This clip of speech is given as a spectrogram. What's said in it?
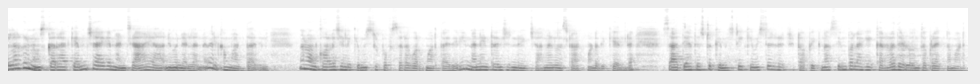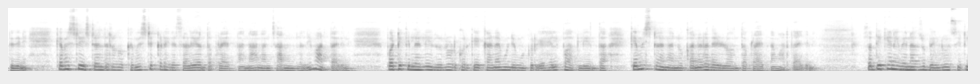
ಎಲ್ಲರಿಗೂ ನಮಸ್ಕಾರ. ಕೆಮ್ ಚಾಯ್ಗೆ ನನ್ನ ಚಾಯ ನಿಮ್ಮನ್ನೆಲ್ಲನೇ ವೆಲ್ಕಮ್ ಮಾಡ್ತಾ ಇದ್ದೀನಿ. ನಾನು ಒಂದು ಕಾಲೇಜಲ್ಲಿ ಕೆಮಿಸ್ಟ್ರಿ ಪ್ರೊಫೆಸರಾಗಿ ವರ್ಕ್ ಮಾಡ್ತಾ ಇದ್ದೀನಿ. ನನ್ನ ಇಂಟೆನ್ಷನ್ ಈ ಚಾನಲ್ನ ಸ್ಟಾರ್ಟ್ ಮಾಡೋದಕ್ಕೆ ಅಂದರೆ ಸಾಧ್ಯ ಆದಷ್ಟು ಕೆಮಿಸ್ಟ್ರಿ ಕೆಮಿಸ್ಟ್ರಿ ರಿಲೇಟೆಡ್ ಟಾಪಿಕ್ನ ಆಗಿ ಕನ್ನಡದ ಹೇಳುವಂಥ ಪ್ರಯತ್ನ ಮಾಡ್ತಿದ್ದೀನಿ. ಕೆಮಿಸ್ಟ್ರಿ ಇಷ್ಟ ಇಲ್ದಿರೋ ಕೆಮಿಸ್ಟ್ರಿ ಕಡೆಗೆ ಸೆಳೆಯುವಂಥ ನಾನು ನನ್ನ ಚಾನಲ್ನಲ್ಲಿ ಮಾಡ್ತಾ ಇದ್ದೀನಿ. ಪರ್ಟಿಕ್ಯುಲರ್ಲಿ ರೂರಲ್ ಹುಡುಗರಿಗೆ ಕನ್ನಡ ಹುಡುಗರಿಗೆ ಹೆಲ್ಪ್ ಆಗಲಿ ಅಂತ ಕೆಮಿಸ್ಟ್ರಿನ ನಾನು ಕನ್ನಡದ ಹೇಳುವಂಥ ಪ್ರಯತ್ನ ಮಾಡ್ತಾ ಇದ್ದೀನಿ. ಸದ್ಯಕ್ಕೆ ನೀವೇನಾದರೂ ಬೆಂಗಳೂರು ಸಿಟಿ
